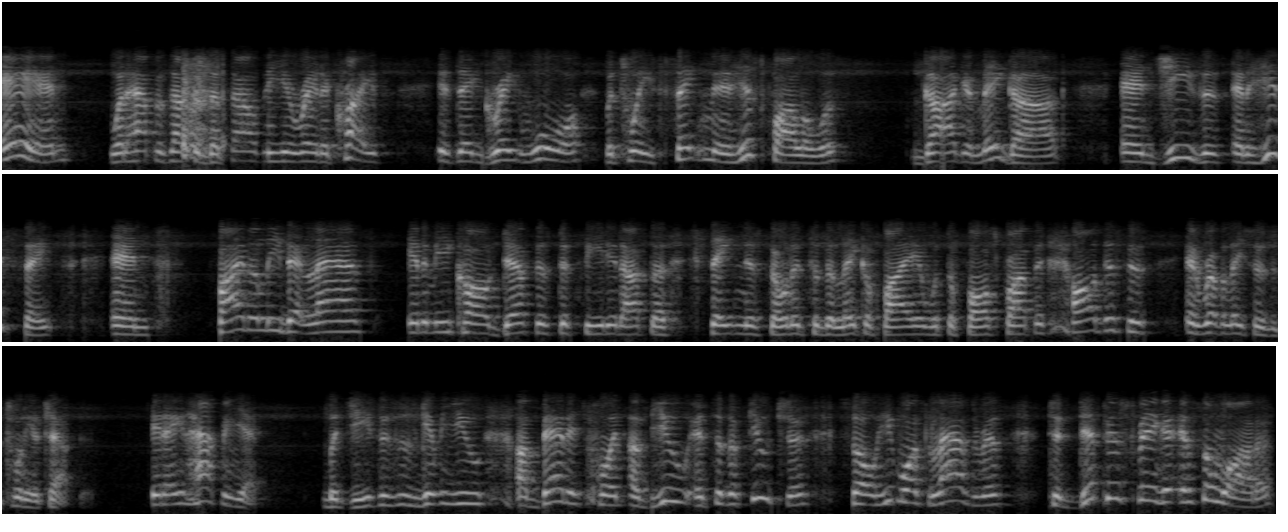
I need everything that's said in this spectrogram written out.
And what happens after the thousand year reign of Christ is that great war between Satan and his followers, Gog and Magog, and Jesus and his saints. And finally, that last enemy called death is defeated after Satan is thrown into the lake of fire with the false prophet. All this is in Revelation, the 20th chapter. It ain't happened yet. But Jesus is giving you a vantage point, a view into the future. So he wants Lazarus to dip his finger in some water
